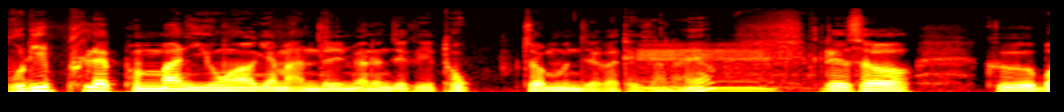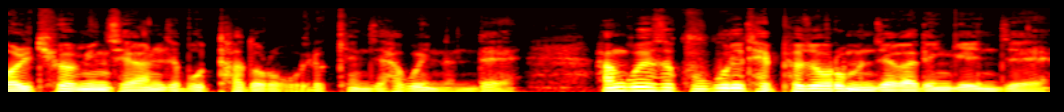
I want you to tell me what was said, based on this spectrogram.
우리 플랫폼만 이용하게 만들면 이제 그게 독점 문제가 되잖아요. 음. 그래서 그 multi-homing 제한을 이제 못하도록 이렇게 이제 하고 있는데 한국에서 구글이 대표적으로 문제가 된 게 이제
